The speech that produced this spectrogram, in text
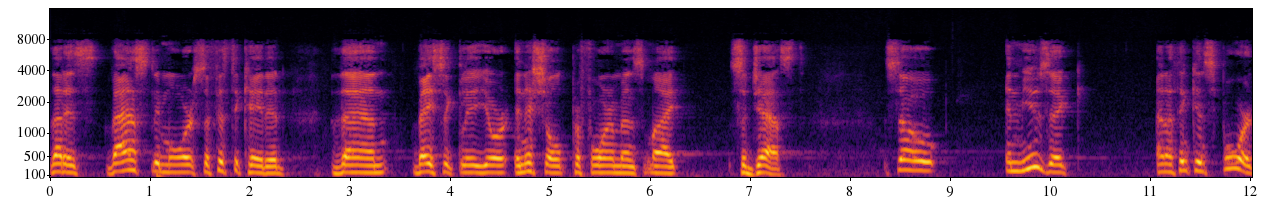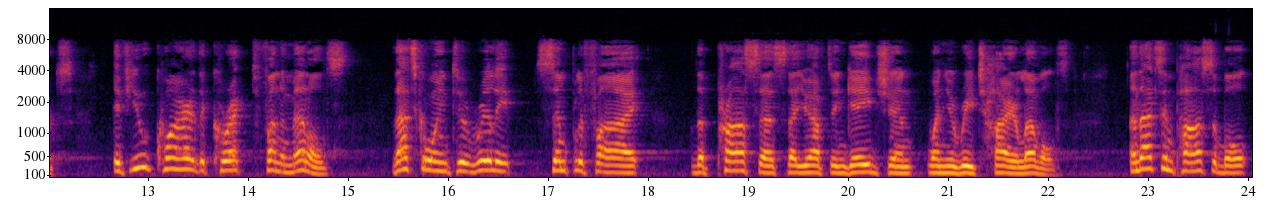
that is vastly more sophisticated than basically your initial performance might suggest. So in music, and I think in sports, if you acquire the correct fundamentals, that's going to really simplify the process that you have to engage in when you reach higher levels. And that's impossible,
